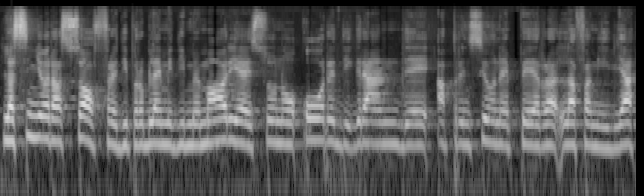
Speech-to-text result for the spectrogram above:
La signora soffre di problemi di memoria e sono ore di grande apprensione per la famiglia.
